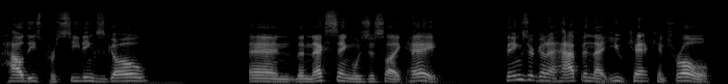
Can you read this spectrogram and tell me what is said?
how these proceedings go. And the next thing was just like, hey, things are gonna happen that you can't control.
